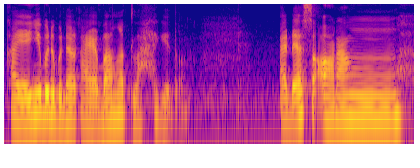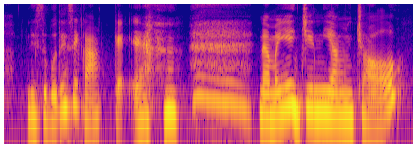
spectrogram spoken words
kayaknya bener-bener kaya banget lah gitu. Ada seorang disebutnya sih kakek ya. Namanya Jin Yang Chol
